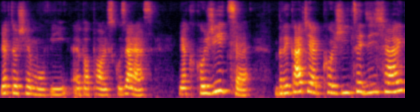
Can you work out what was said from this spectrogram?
Jak to się mówi e, po polsku? Zaraz. Jak kozice. Brykacie jak kozice dzisiaj.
